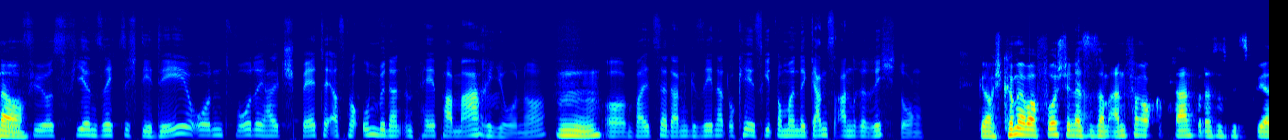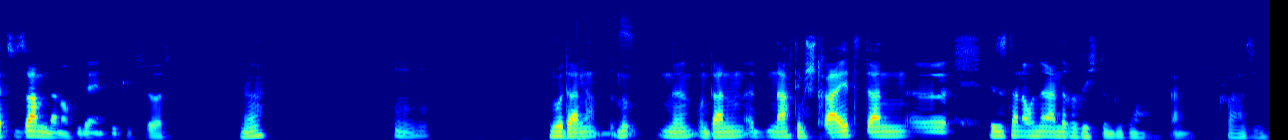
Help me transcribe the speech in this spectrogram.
äh, Genau. fürs 64DD und wurde halt später erstmal umbenannt in Paper Mario, ne? Mhm. Äh, Weil es ja dann gesehen hat, okay, es geht nochmal in eine ganz andere Richtung. Genau, ich kann mir aber auch vorstellen, dass Ja. es am Anfang auch geplant war, dass es mit Square zusammen dann auch wieder entwickelt wird. Ne? Mhm. Nur dann, Ja, das- nu- ne, und dann äh, nach dem Streit, dann äh, ist es dann auch in eine andere Richtung gegangen, dann quasi.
